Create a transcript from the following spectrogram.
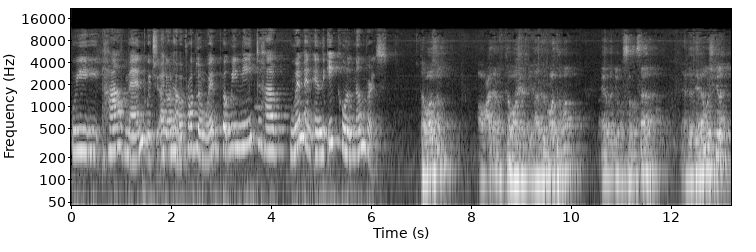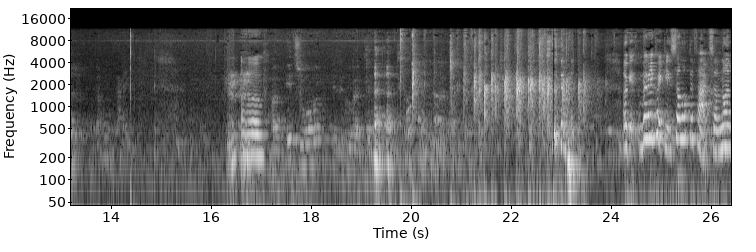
We have men, which I don't have a problem with, but we need to have women in equal numbers. توازن أو عدم التوازن في هذا المؤتمر أيضا يوصل رسالة لأن لدينا مشكلة Uh, But each woman is equivalent to Okay, very quickly, some of the facts. I'm not.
